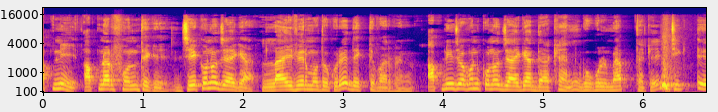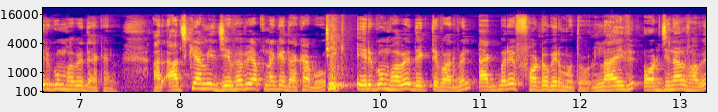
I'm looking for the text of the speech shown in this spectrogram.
আপনি আপনার ফোন থেকে যে কোনো জায়গা লাইভের মতো করে দেখতে পারবেন। আপনি যখন কোনো জায়গা দেখেন গুগল ম্যাপ থেকে, ঠিক এরকমভাবে দেখেন। আর আজকে আমি যেভাবে আপনাকে দেখাবো, ঠিক এরকমভাবে দেখতে পারবেন। একবারে ফটকের মতো লাইভ অরিজিনালভাবে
